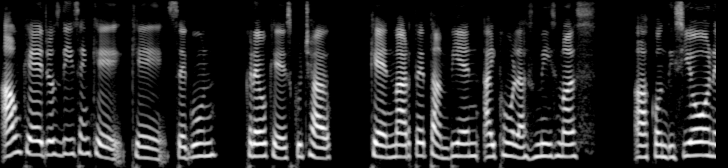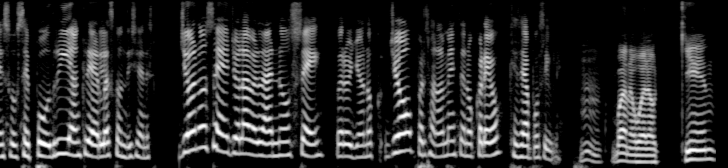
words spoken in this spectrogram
aunque ellos dicen que, que, según creo que he escuchado, que en Marte también hay como las mismas a condiciones o se podrían crear las condiciones. Yo no sé, yo la verdad no sé, pero yo no, yo personalmente no creo que sea posible. Mm, bueno, bueno, ¿quién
